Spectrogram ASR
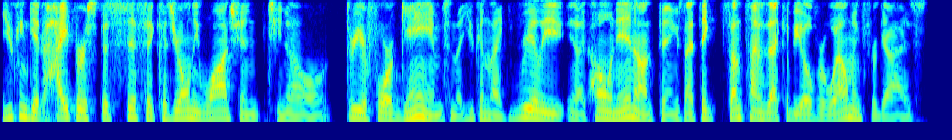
you can get hyper specific because you're only watching you know three or four games and that you can like really you know, like hone in on things. And I think sometimes that could be overwhelming for guys.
